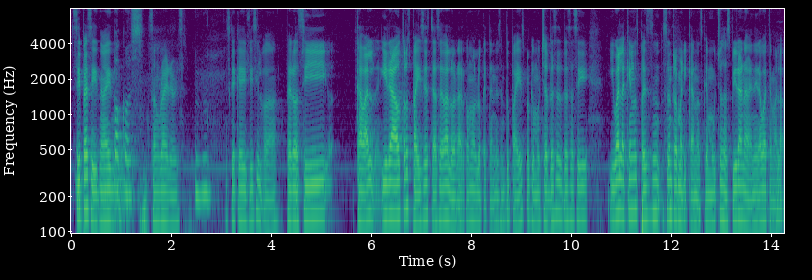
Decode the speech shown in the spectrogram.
Sí, pues sí, no hay... Pocos. Songwriters. Es que qué difícil, va. Pero sí, cabal, ir a otros países te hace valorar como lo que tienes en tu país, porque muchas veces ves así, igual aquí en los países centroamericanos, que muchos aspiran a venir a Guatemala.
